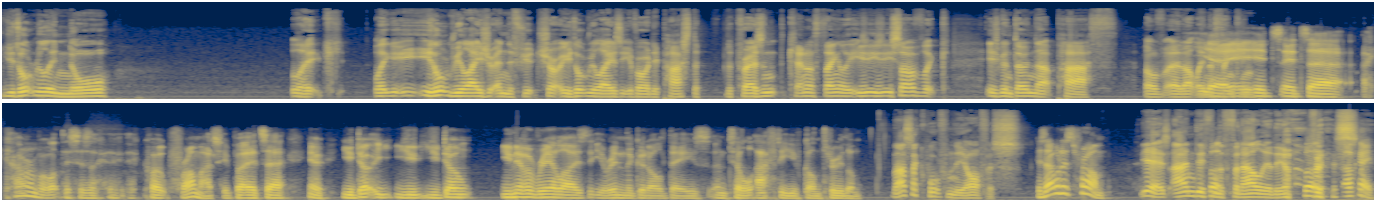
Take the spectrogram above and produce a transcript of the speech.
you don't really know, like like you, you don't realize you're in the future or you don't realize that you've already passed the the present kind of thing. Like he, he's sort of like he's going down that path of uh, that line of yeah, thinking. it's it's uh, I can't remember what this is a, a quote from actually, but it's uh, you know, you don't you you don't you never realize that you're in the good old days until after you've gone through them. That's a quote from The Office. Is that what it's from? Yeah, it's Andy from But- the finale of The But Office. okay,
